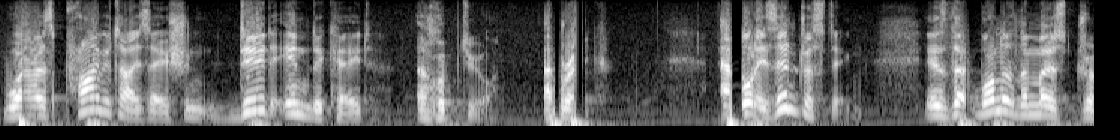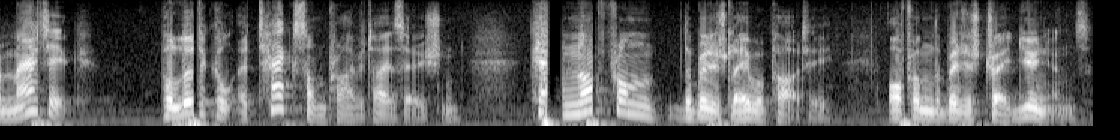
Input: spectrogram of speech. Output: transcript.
whereas privatization did indicate a rupture, a break. And what is interesting is that one of the most dramatic political attacks on privatization came not from the British Labour Party or from the British trade unions,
